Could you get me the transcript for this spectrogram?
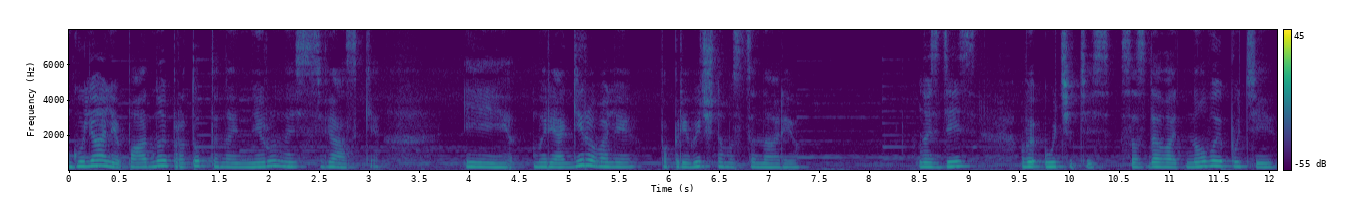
гуляли по одной протоптанной нейронной связке, и мы реагировали по привычному сценарию. Но здесь вы учитесь создавать новые пути,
